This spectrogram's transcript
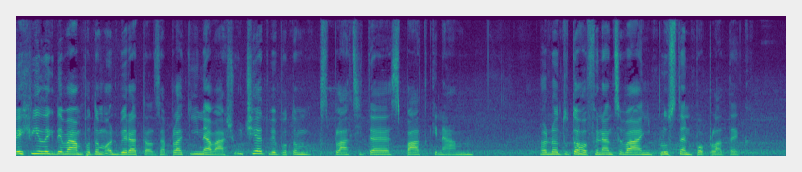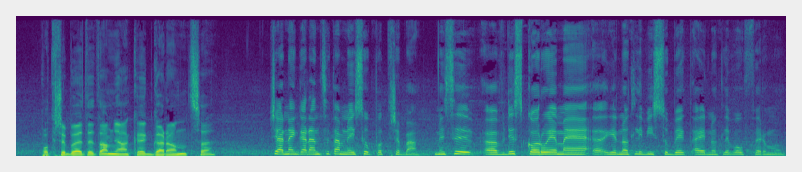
Ve chvíli, kdy vám potom odběratel zaplatí na váš účet, vy potom splácíte zpátky nám hodnotu toho financování plus ten poplatek. Potřebujete tam nějaké garance? Žádné garance tam nejsou potřeba. My si eh, vždy skorujeme eh, jednotlivý subjekt a jednotlivou firmu.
